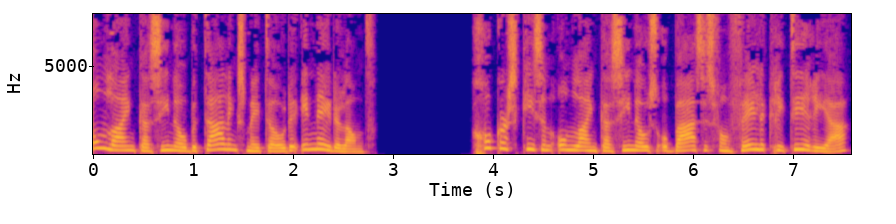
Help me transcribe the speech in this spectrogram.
Online casino betalingsmethode in Nederland. Gokkers kiezen online casino's op basis van vele criteria,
